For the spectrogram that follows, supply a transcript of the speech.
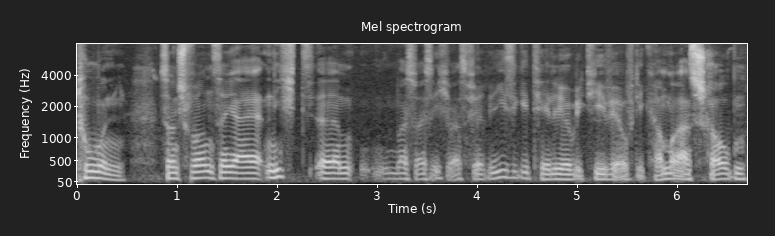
tun. Sonst würden sie ja nicht, ähm, was weiß ich, was für riesige Teleobjektive auf die Kameras schrauben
